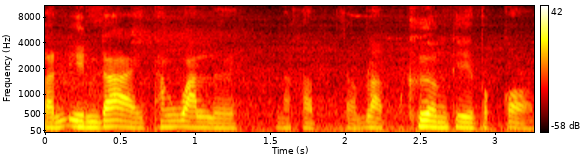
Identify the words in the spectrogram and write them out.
รันอินได้ทั้งวันเลยนะครับสำหรับเครื่องที่ประกอบ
